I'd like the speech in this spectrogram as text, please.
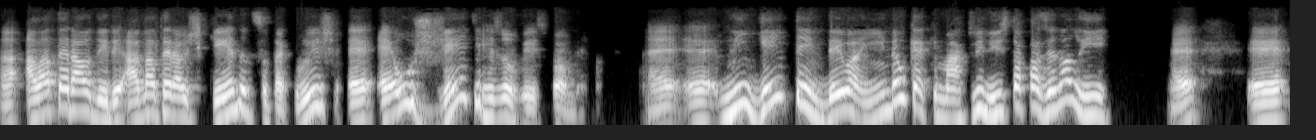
A, lateral dele, a lateral esquerda de Santa Cruz é, é urgente resolver esse problema. É, é, ninguém entendeu ainda o que é que Marcos Vinícius está fazendo ali. Né? É,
